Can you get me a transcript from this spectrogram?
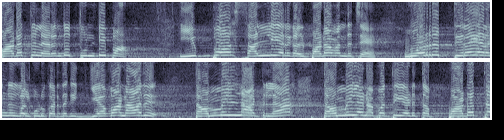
படத்துல இருந்து துண்டிப்பான். இப்போ சல்லியர்கள் படம் வந்துச்சே. ஒரு திரையரங்குகள் கொடுக்கறதுக்கு எவனாவது தமிழ்நாட்டில் தமிழனை பற்றி எடுத்த படத்தை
